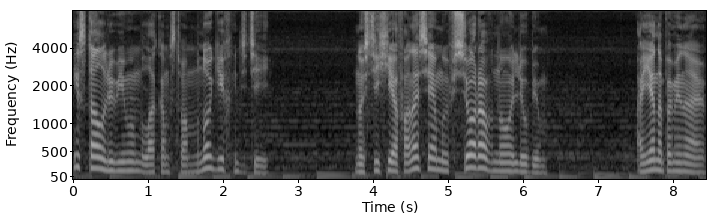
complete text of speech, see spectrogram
и стал любимым лакомством многих детей. Но стихи Афанасия мы все равно любим. А я напоминаю,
